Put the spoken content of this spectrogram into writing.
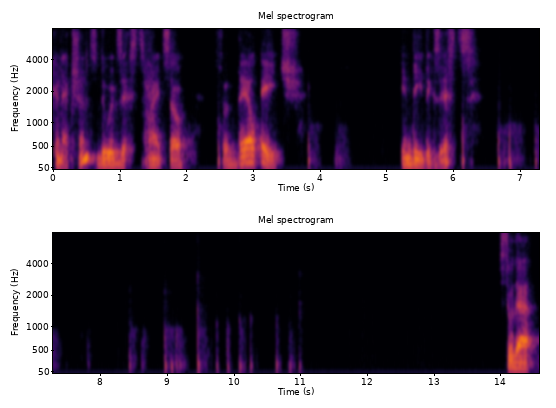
connections do exist, right? So, so del H indeed exists. So that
